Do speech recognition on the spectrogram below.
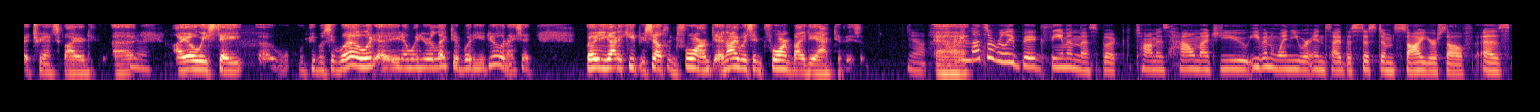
uh, transpired. Yeah. I always say uh, when people say, "Well, what, uh, you know, when you're elected, what do you do?" And I said, "Well, you got to keep yourself informed." And I was informed by the activism. Yeah. Uh, I mean, that's a really big theme in this book, Tom, is how much you, even when you were inside the system, saw yourself as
